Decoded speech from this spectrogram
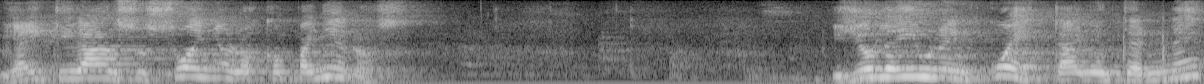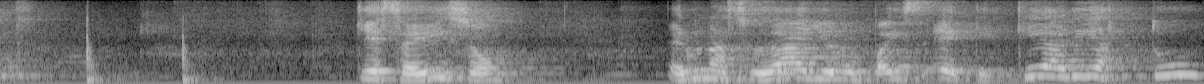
Y ahí tiraban sus sueños los compañeros. Y yo leí una encuesta en internet que se hizo en una ciudad y en un país X. ¿Qué harías tú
